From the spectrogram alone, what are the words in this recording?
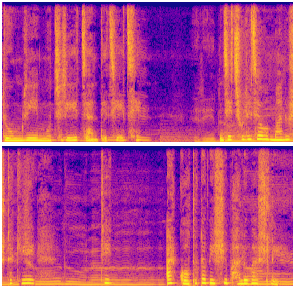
তুমড়ে মুচড়ে জানতে চেয়েছেন। যে চলে যাওয়া মানুষটাকে ঠিক আর কতটা বেশি ভালোবাসলে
